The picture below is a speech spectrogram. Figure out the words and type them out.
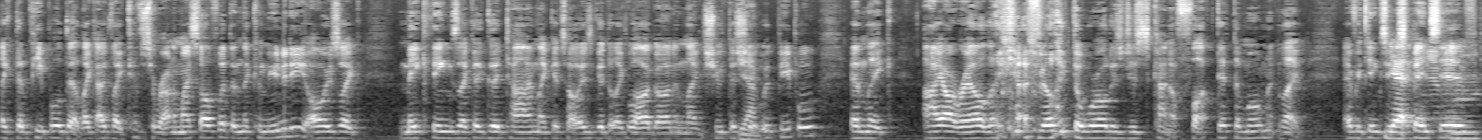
like the people that like I've like have surrounded myself with in the community always like make things like a good time. Like it's always good to like log on and like shoot the Yeah. shit with people. And like IRL, like I feel like the world is just kind of fucked at the moment. Like everything's Yeah. expensive. Mhm.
